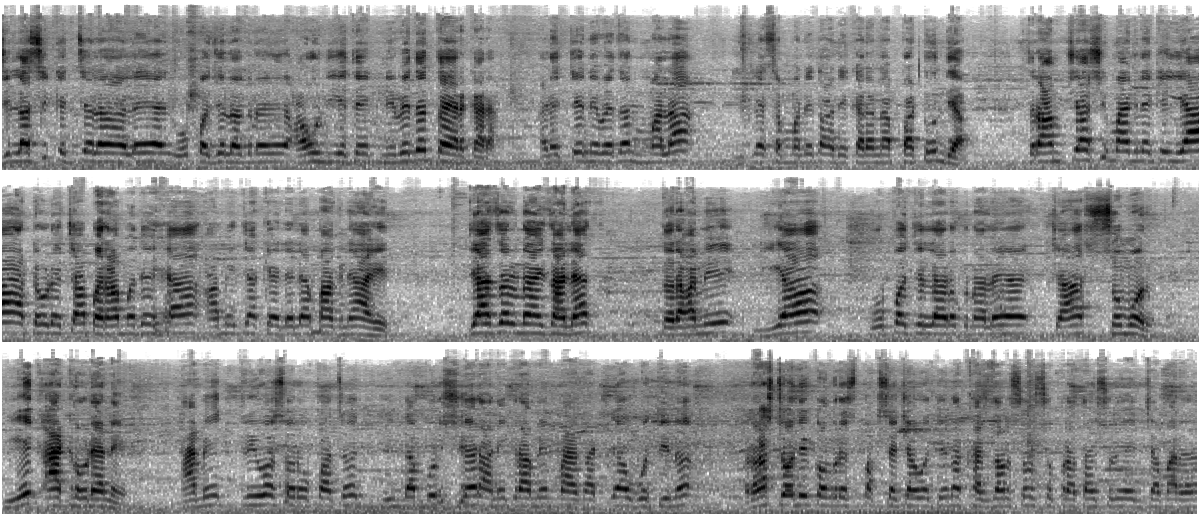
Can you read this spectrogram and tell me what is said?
जिल्हा चिकित्सालय उपजिल्हाकडे औंध येथे एक निवेदन तयार करा आणि ते निवेदन मला इथल्या संबंधित अधिकाऱ्यांना पाठवून द्या. तर आमची अशी मागणी आहे की या आठवड्याच्या भरामध्ये ह्या आम्ही ज्या केलेल्या मागण्या आहेत त्या जर नाही झाल्यात तर आम्ही या उपजिल्हा रुग्णालयाच्या समोर एक आठवड्याने आम्ही तीव्र स्वरूपाचं इंदापूर शहर आणि ग्रामीण भागाच्या वतीनं राष्ट्रवादी काँग्रेस पक्षाच्या वतीनं खासदार सौ सुप्रता सुळे यांच्या मार्ग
